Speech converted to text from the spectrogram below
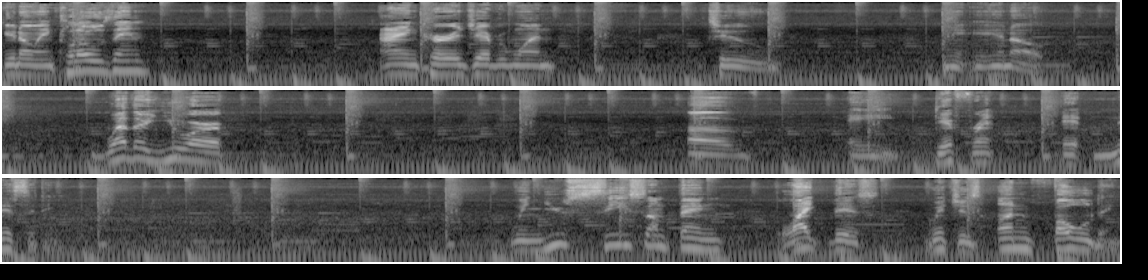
you know, in closing, I encourage everyone to, you know, whether you are of a different ethnicity, when you see something like this, which is unfolding,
